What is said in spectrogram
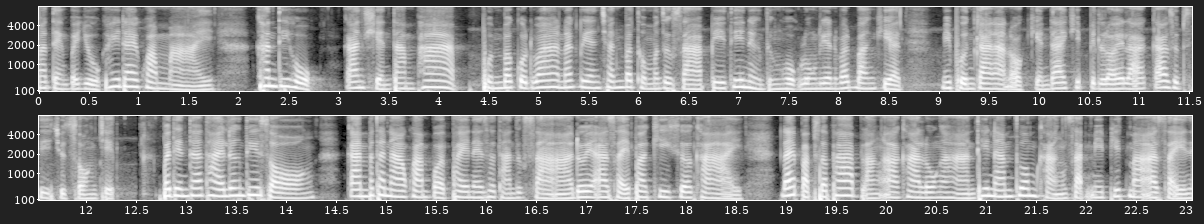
มาแต่งประโยคให้ได้ความหมาย ขั้นที่ 6 การเขียนตามภาพ ผลปรากฏว่านักเรียนชั้นประถมศึกษาปีที่ 1-6 โรงเรียนวัดบางเขียด มีผลการอ่านออกเขียนได้คิดเป็นร้อยละ 94.27 ประเด็นท้าทายเรื่องที่ 2 การพัฒนาความปลอดภัยในสถานศึกษา โดยอาศัยภาคีเครือข่าย ได้ปรับสภาพหลังอาคารโรงอาหารที่น้ำท่วมขังสัตว์มีพิษมาอาศัยใน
